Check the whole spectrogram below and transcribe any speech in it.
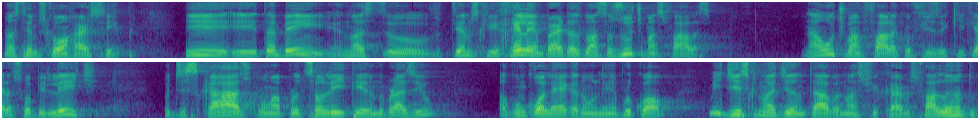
nós temos que honrar sempre. E, e também nós uh, temos que relembrar das nossas últimas falas. Na última fala que eu fiz aqui, que era sobre leite, o descaso com a produção leiteira no Brasil, algum colega, não lembro qual, me disse que não adiantava nós ficarmos falando,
